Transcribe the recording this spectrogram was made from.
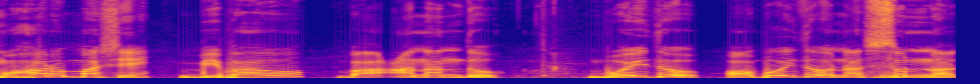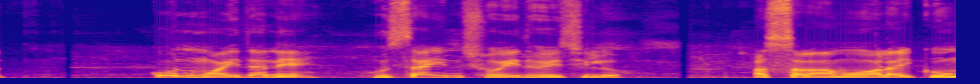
মহরম মাসে বিবাহ বা আনন্দ, বৈধ, অবৈধ না সুন্নত? কোন ময়দানে হুসাইন শহীদ হয়েছিল? আসসালামু আলাইকুম,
